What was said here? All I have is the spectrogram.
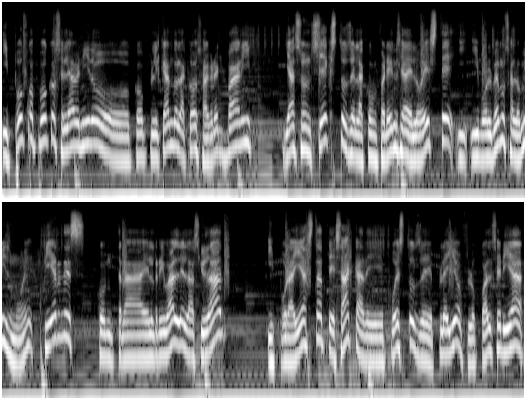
y poco a poco se le ha venido complicando la cosa. Greg Bunny ya son sextos de la conferencia del oeste y, volvemos a lo mismo, ¿eh? Pierdes contra el rival de la ciudad y por ahí hasta te saca de puestos de playoff, lo cual sería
